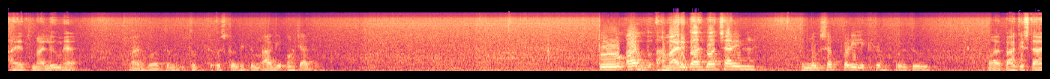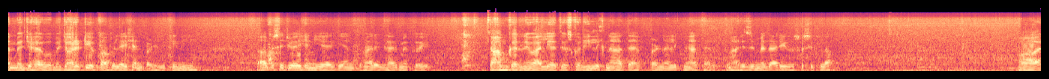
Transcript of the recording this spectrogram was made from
آیت معلوم ہے اور وہ تم تم، اس کو بھی تم آگے پہنچا دو۔ تو اب ہمارے پاس بہت سارے علم ہیں۔ تم لوگ سب پڑھی لکھے ہو، اردو۔ اور پاکستان میں جو ہے وہ میجورٹی آف پاپولیشن پڑھی لکھی نہیں ہے۔ اب سچویشن یہ ہے کہ تمہارے گھر میں کوئی کام کرنے والی ہے تو اس کو نہیں لکھنا آتا ہے، پڑھنا لکھنا آتا ہے۔ تمہاری ذمہ داری ہے اس کو سکھلاؤ۔ اور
